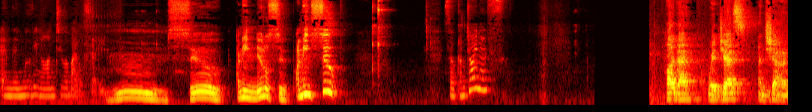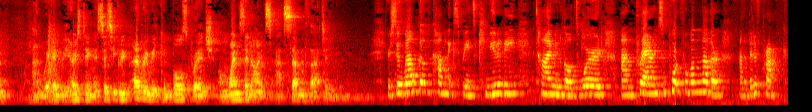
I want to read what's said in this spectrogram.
and then moving on to a Bible study. Mmm, soup. I mean, noodle soup. I mean, soup! So come join us. Hi there, we're Jez and Sharon, and we're going to be hosting a city group every week in Ballsbridge on Wednesday nights at 7.30. You're so welcome. Come and experience community, time in God's Word, and prayer and support for one another, and a bit of crack.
